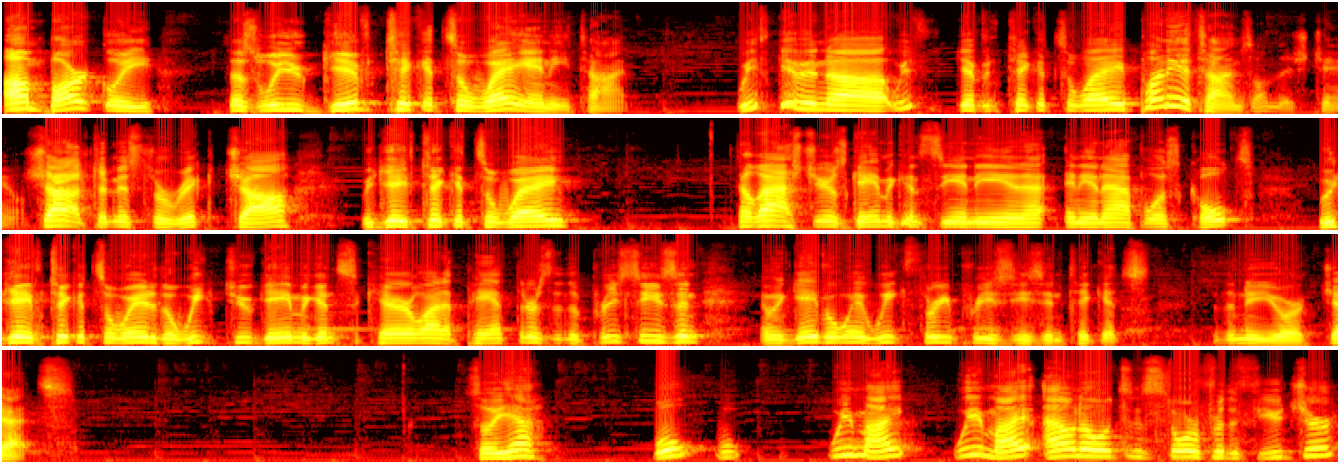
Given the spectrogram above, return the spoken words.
Um, Barkley says, "Will you give tickets away anytime?" We've given uh, we've given tickets away plenty of times on this channel. Shout out to Mr. Rick Cha. We gave tickets away to last year's game against the Indiana, Indianapolis Colts. We gave tickets away to the Week Two game against the Carolina Panthers in the preseason, and we gave away Week Three preseason tickets to the New York Jets. So yeah, well, we might, we might. I don't know what's in store for the future.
